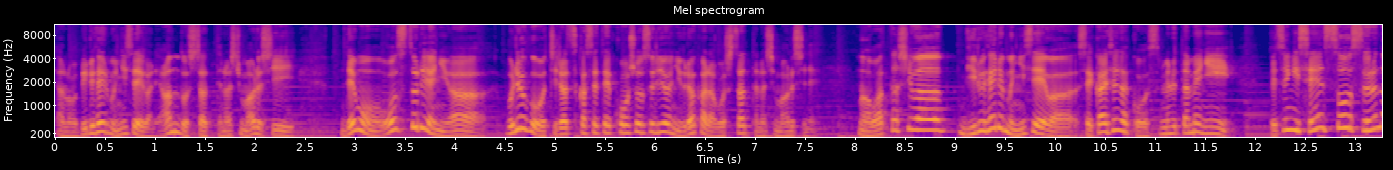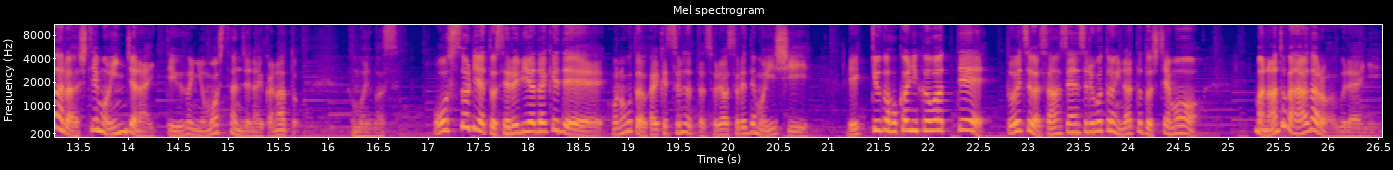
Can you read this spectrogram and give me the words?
あのビルヘルム2世がね安堵したって話もあるしでもオーストリアには武力をちらつかせて交渉するように裏から押したって話もあるしね。まあ私はビルヘルム2世は世界政策を進めるために別に戦争するならしてもいいんじゃないっていうふうに思ってたんじゃないかなと思います。オーストリアとセルビアだけでこのことが解決するんだったらそれはそれでもいいし列強が他に加わってドイツが参戦することになったとしてもまあなんとかなるだろうぐらいに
